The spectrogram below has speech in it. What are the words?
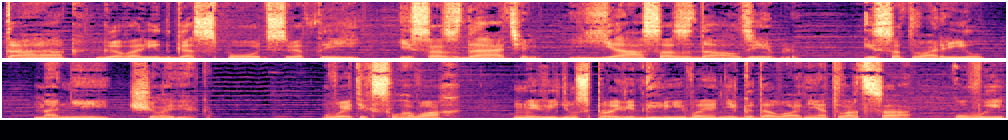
Так говорит Господь святый и Создатель, я создал землю и сотворил на ней человека. В этих словах мы видим справедливое негодование Творца. Увы,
